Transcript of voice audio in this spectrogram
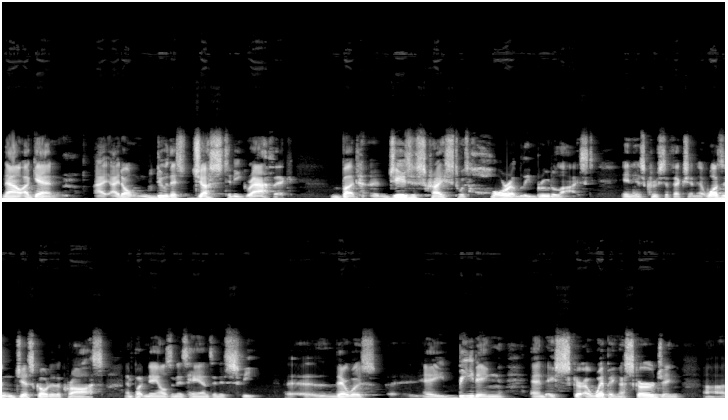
Now, again, I, I don't do this just to be graphic, but Jesus Christ was horribly brutalized in his crucifixion. It wasn't just go to the cross and put nails in his hands and his feet. Uh, there was a beating and a, scur- a whipping, a scourging uh,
